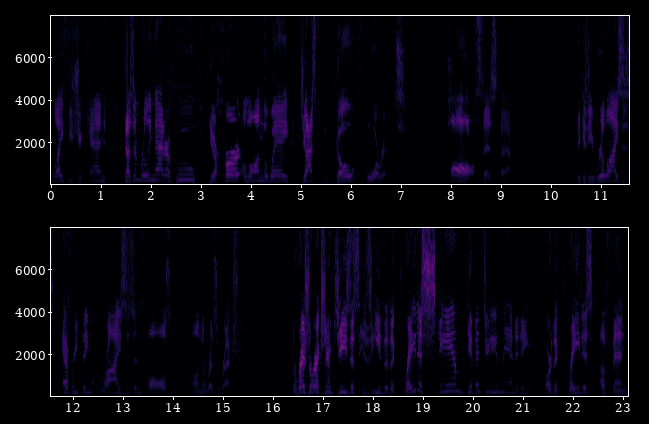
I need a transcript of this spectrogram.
life as you can. Doesn't really matter who you hurt along the way, just go for it. Paul says that because he realizes everything rises and falls on the resurrection. The resurrection of Jesus is either the greatest scam given to humanity or the greatest event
